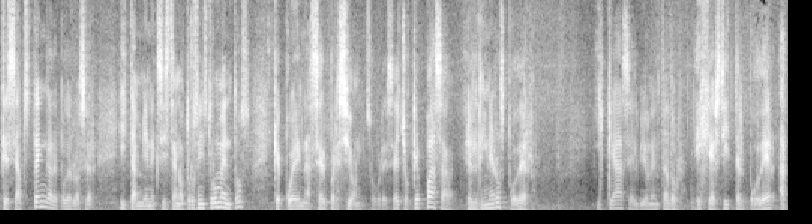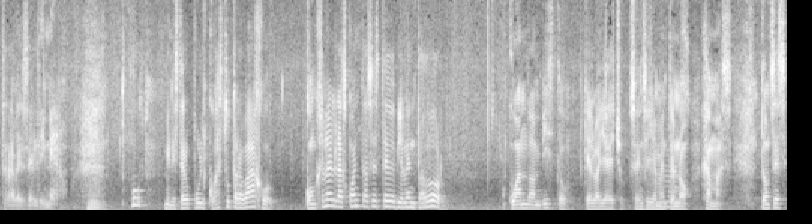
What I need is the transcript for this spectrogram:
que se abstenga de poderlo hacer. Y también existen otros instrumentos que pueden hacer presión sobre ese hecho. ¿Qué pasa? El dinero es poder. ¿Y qué hace el violentador? Ejercita el poder a través del dinero. Put, Ministerio Público, haz tu trabajo. Congela las cuentas a este violentador. ¿Cuándo han visto que lo haya hecho? Sencillamente Jamás. no, jamás. Entonces,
